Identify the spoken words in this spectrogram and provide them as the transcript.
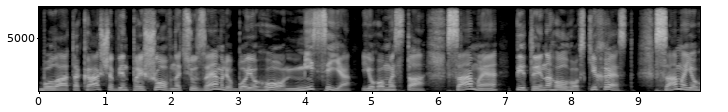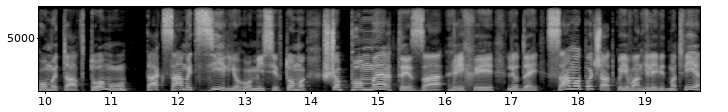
була така, щоб він прийшов на цю землю, бо його місія, його мета саме піти на Голговський хрест. Саме його мета в тому, так саме ціль його місії в тому, щоб померти за гріхи людей. З самого початку Євангелія від Матвія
